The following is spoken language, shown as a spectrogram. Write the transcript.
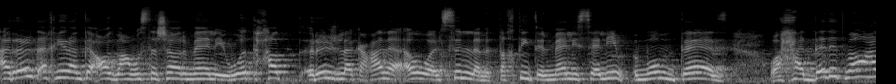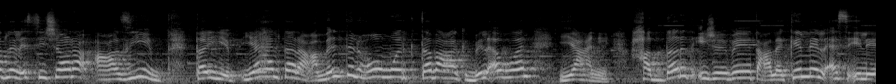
قررت أخيرا تقعد مع مستشار مالي وتحط رجلك على أول سلم التخطيط المالي السليم ممتاز. وحددت موعد للاستشارة. عظيم. طيب يا هل ترى عملت الهوم ورك تبعك بالأول؟ يعني حضرت إجابات على كل الأسئلة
